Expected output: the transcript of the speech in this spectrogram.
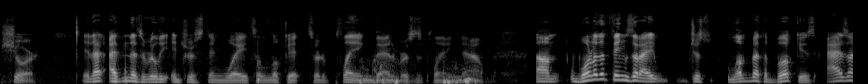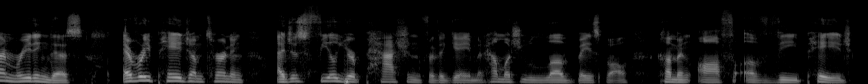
Sure. Yeah, that, I think that's a really interesting way to look at sort of playing then versus playing now. Um, one of the things that I just loved about the book is as I'm reading this, every page I'm turning, I just feel your passion for the game and how much you love baseball coming off of the page.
